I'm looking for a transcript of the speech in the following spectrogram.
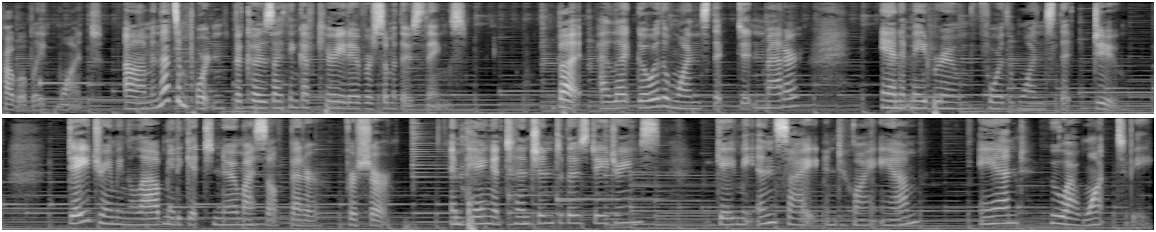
probably want, um, and that's important because I think I've carried over some of those things. But I let go of the ones that didn't matter, and it made room for the ones that do. Daydreaming allowed me to get to know myself better, for sure. And paying attention to those daydreams gave me insight into who I am and who I want to be.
